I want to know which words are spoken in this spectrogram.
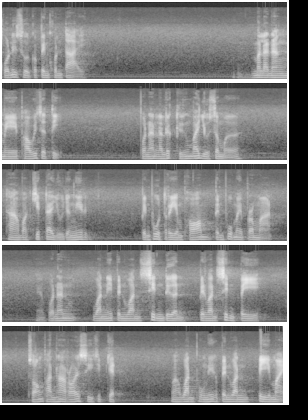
ผลที่สุดก็เป็นคนตายมรณงเมภาวิสติ เพราะนั้นระลึกถึงไว้อยู่เสมอ ถ้าว่าคิดได้อยู่อย่างนี้ เป็นผู้เตรียมพร้อม เป็นผู้ไม่ประมาท เพราะนั้นวันนี้เป็นวันสิ้นเดือน เป็นวันสิ้นปี 2547มาวันพุ่งนี้ก็เป็นวันปีใหม่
